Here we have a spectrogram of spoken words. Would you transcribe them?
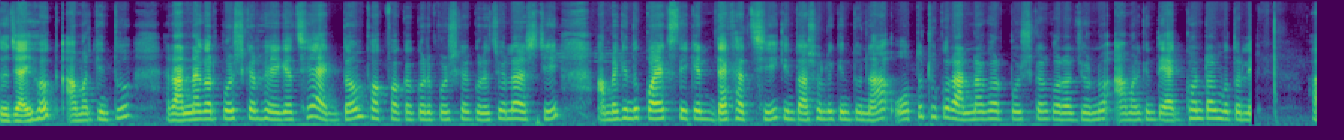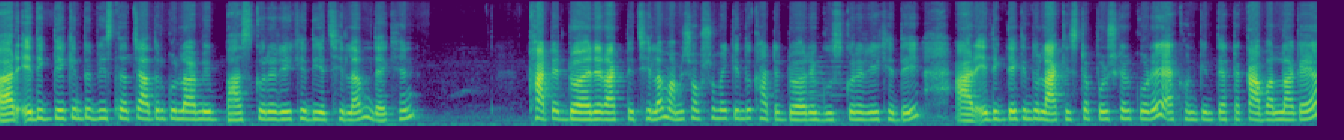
তো যাই হোক, আমার কিন্তু রান্নাঘর পরিষ্কার হয়ে গেছে, একদম ফকফকা করে পরিষ্কার করে চলে আসছি। আমরা কিন্তু কয়েক সেকেন্ড দেখাচ্ছি, কিন্তু আসলে কিন্তু না, অতটুকু রান্নাঘর পরিষ্কার করার জন্য আমার কিন্তু এক ঘণ্টার মতো আর এদিক দিয়ে কিন্তু বিছনার চাদরগুলো আমি ভাঁজ করে রেখে দিয়েছিলাম দেখেন। খাটের ডয়ারে রাখতেছিলাম। আমি সবসময় কিন্তু খাটের ডয়ারে গুছ করে রেখে দেই। আর এদিক দিয়ে কিন্তু লাকিসটা পরিষ্কার করে এখন কিন্তু একটা কাবার লাগায়া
